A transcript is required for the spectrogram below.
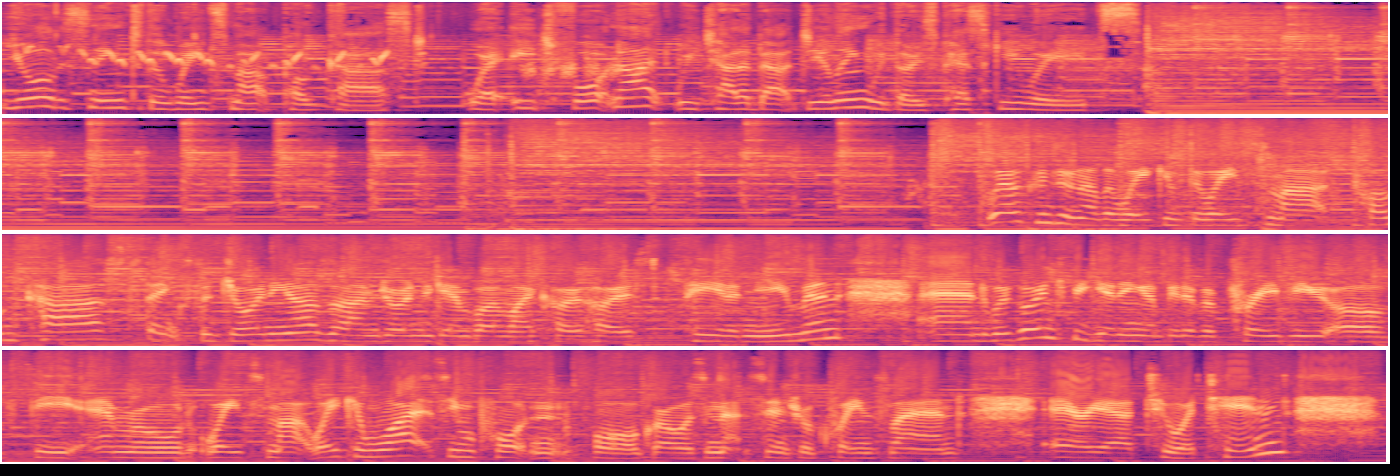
You're listening to the Weed Smart podcast, where each fortnight we chat about dealing with those pesky weeds. Welcome to another week of the Weed Smart podcast. Thanks for joining us. I'm joined again by my co host, Peter Newman, and we're going to be getting a bit of a preview of the Emerald Weed Smart Week and why it's important for growers in that central Queensland area to attend.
